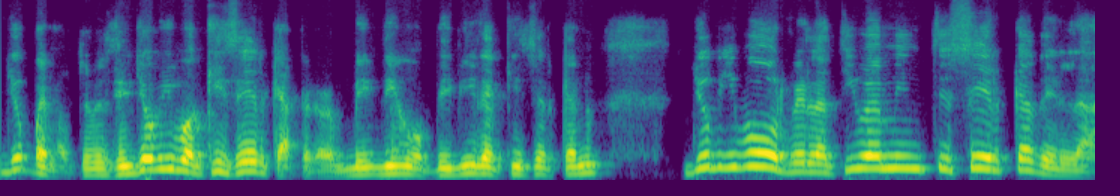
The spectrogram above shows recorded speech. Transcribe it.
yo, bueno, te voy a decir, yo vivo aquí cerca, pero digo, vivir aquí cerca, ¿no? Yo vivo relativamente cerca de la,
